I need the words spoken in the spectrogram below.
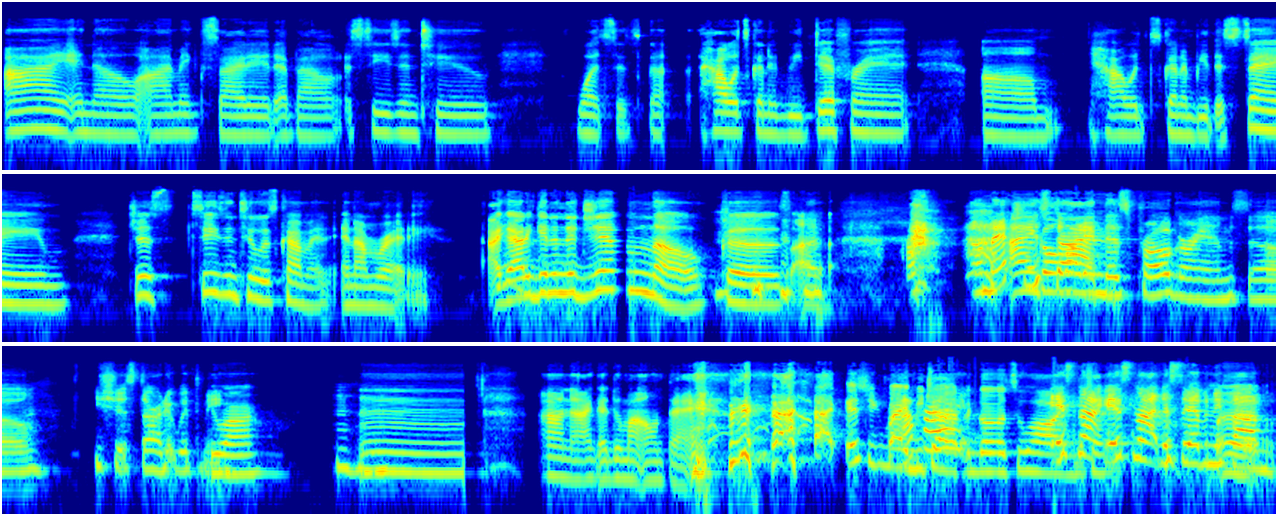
I know I'm excited about season two. What's it's how it's gonna be different, um, how it's gonna be the same. Just season two is coming, and I'm ready. I gotta get in the gym though, cause I. I'm actually gonna lie. starting this program, so you should start it with me. You are. Mhm. Mm, I don't know. I gotta do my own thing. I guess you might be trying to go too hard. It's not. It's not the 75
